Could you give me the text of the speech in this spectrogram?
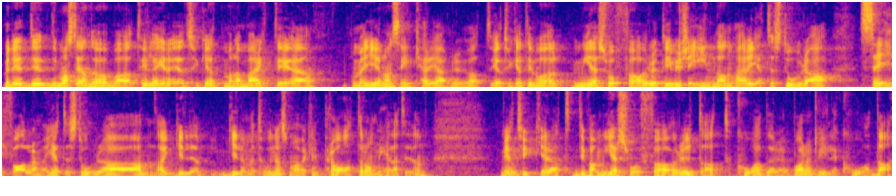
Men det, det, det måste jag ändå bara tillägga det. Jag tycker att man har märkt det men genom sin karriär nu. Att jag tycker att det var mer så förut, i och för sig innan de här jättestora Safe och alla de här jättestora agila, agila metoderna som man verkligen pratar om hela tiden. Men Mm. jag tycker att det var mer så förut att kodare bara ville koda.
